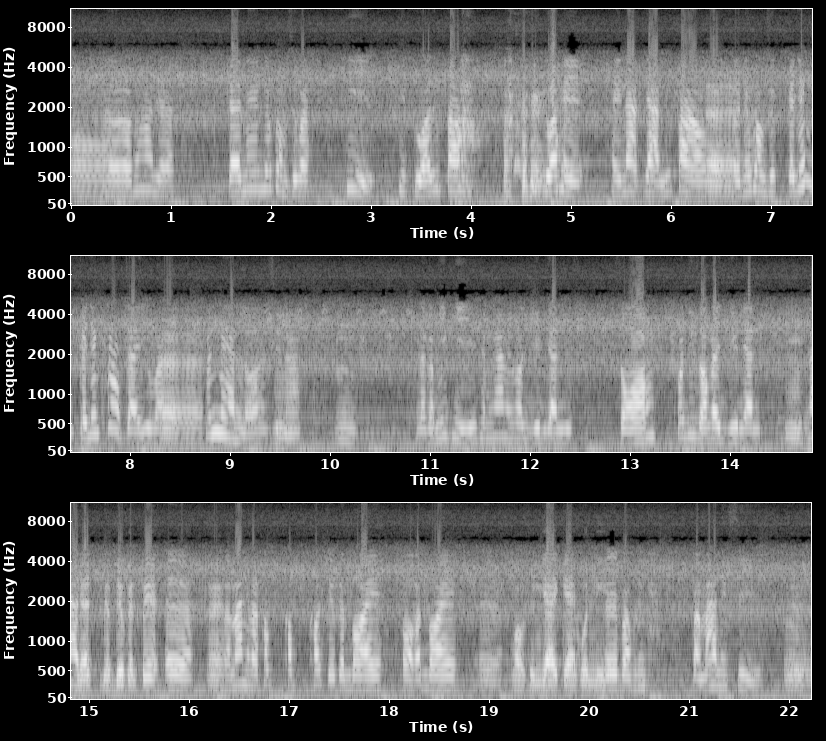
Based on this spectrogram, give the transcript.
อ๋อ เออทั้งนั้นเดียวกันแต่ในในความรู้สึกว่าพี่พี่ตัวหรือเปล่าพี่ตัวให้ให้นาดยานหรือเปล่าเออเออ ในความรู้สึกก็ยังก็ยังคาใจอยู่ว่า เออเออ มันแม่นเหรอจังสินะอืมแล้วก็มีผีที่ทำงานแล้วก็ยืนยันอยู่ สองคนที่สองก็ยืนยัน อืมน่าแบบแบบเดียวกันเป๊ะ เออเออ ประมาณนี้ว่าเขาเขาเขาเจอกันบ่อยพอกันบ่อยเออเว้าถึงยายแก่คนนี้ เออประมาณประมาณนี้สี่เอเอออ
